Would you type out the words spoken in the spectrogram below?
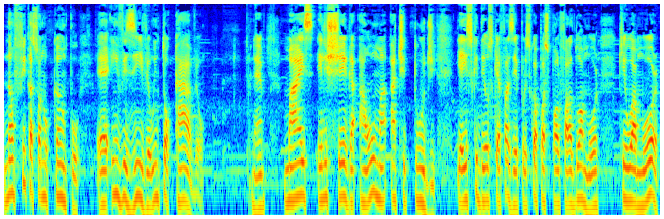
não fica só no campo é, invisível, intocável, né? Mas ele chega a uma atitude e é isso que Deus quer fazer. Por isso que o apóstolo Paulo fala do amor, que o amor,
